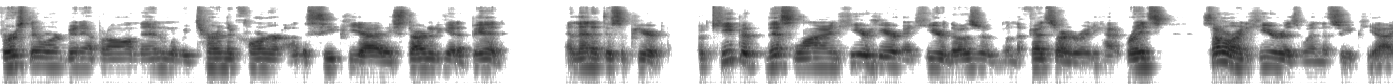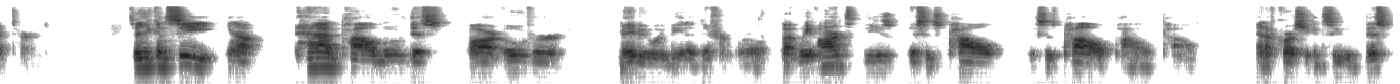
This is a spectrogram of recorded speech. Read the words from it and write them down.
First, they weren't bidding up at all. And then when we turned the corner on the CPI, they started to get a bid and then it disappeared. But keep it this line here, here, and here. Those are when the Fed started rating rates. Somewhere in here is when the CPI turned. So you can see, you know, had Powell moved this bar over, maybe we'd be in a different world. But we aren't. These. This is Powell. This is Powell. Powell. Powell. And of course, you can see that this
